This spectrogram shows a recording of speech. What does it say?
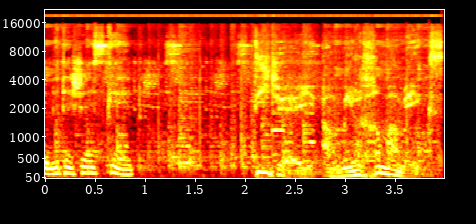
ועכשיו, 99 אסקייפ. די.ג'יי אמיר חממיקס.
